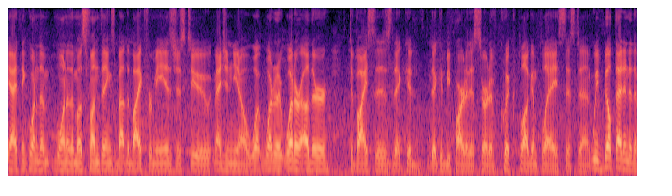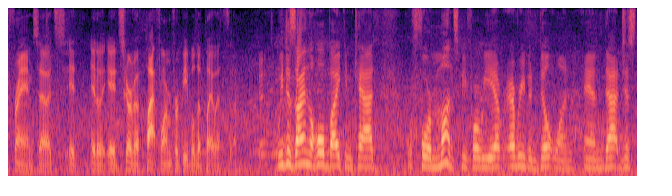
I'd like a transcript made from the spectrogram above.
Yeah, I think one of the one of the most fun things about the bike for me is just to imagine, you know, what what are what are other devices that could that could be part of this sort of quick plug and play system. We've built that into the frame, so it's it, it it's sort of a platform for people to play with. So. We designed the whole bike in CAD for months before we ever, ever even built one, and that just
